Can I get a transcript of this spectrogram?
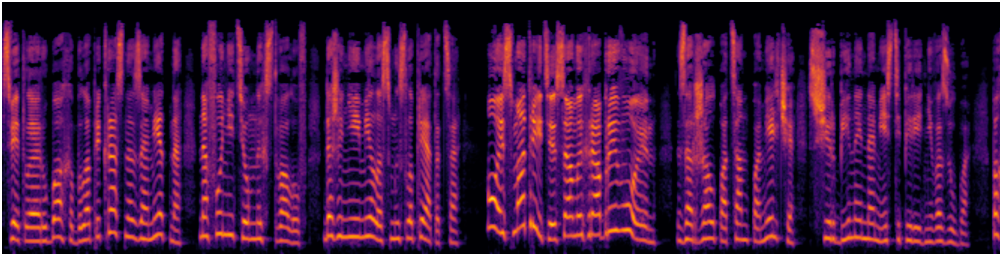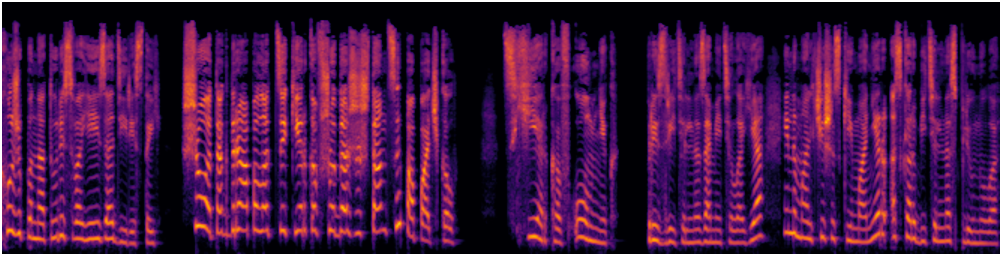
светлая рубаха была прекрасно заметна на фоне темных стволов, даже не имела смысла прятаться. «Ой, смотрите, самый храбрый воин!» — заржал пацан помельче с щербиной на месте переднего зуба, похоже, по натуре своей задиристой. «Шо, так драпал от цикерков, шо даже штанцы попачкал?» «Цхерков, умник!» Презрительно заметила я и на мальчишеский манер оскорбительно сплюнула.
